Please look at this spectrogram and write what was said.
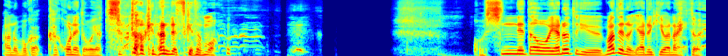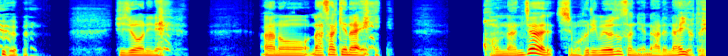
あの、僕は過去ネタをやってしまったわけなんですけども こう、新ネタをやるというまでのやる気はないという非常にね、あの、情けないこんなんじゃ、霜降り明星さんにはなれないよとい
